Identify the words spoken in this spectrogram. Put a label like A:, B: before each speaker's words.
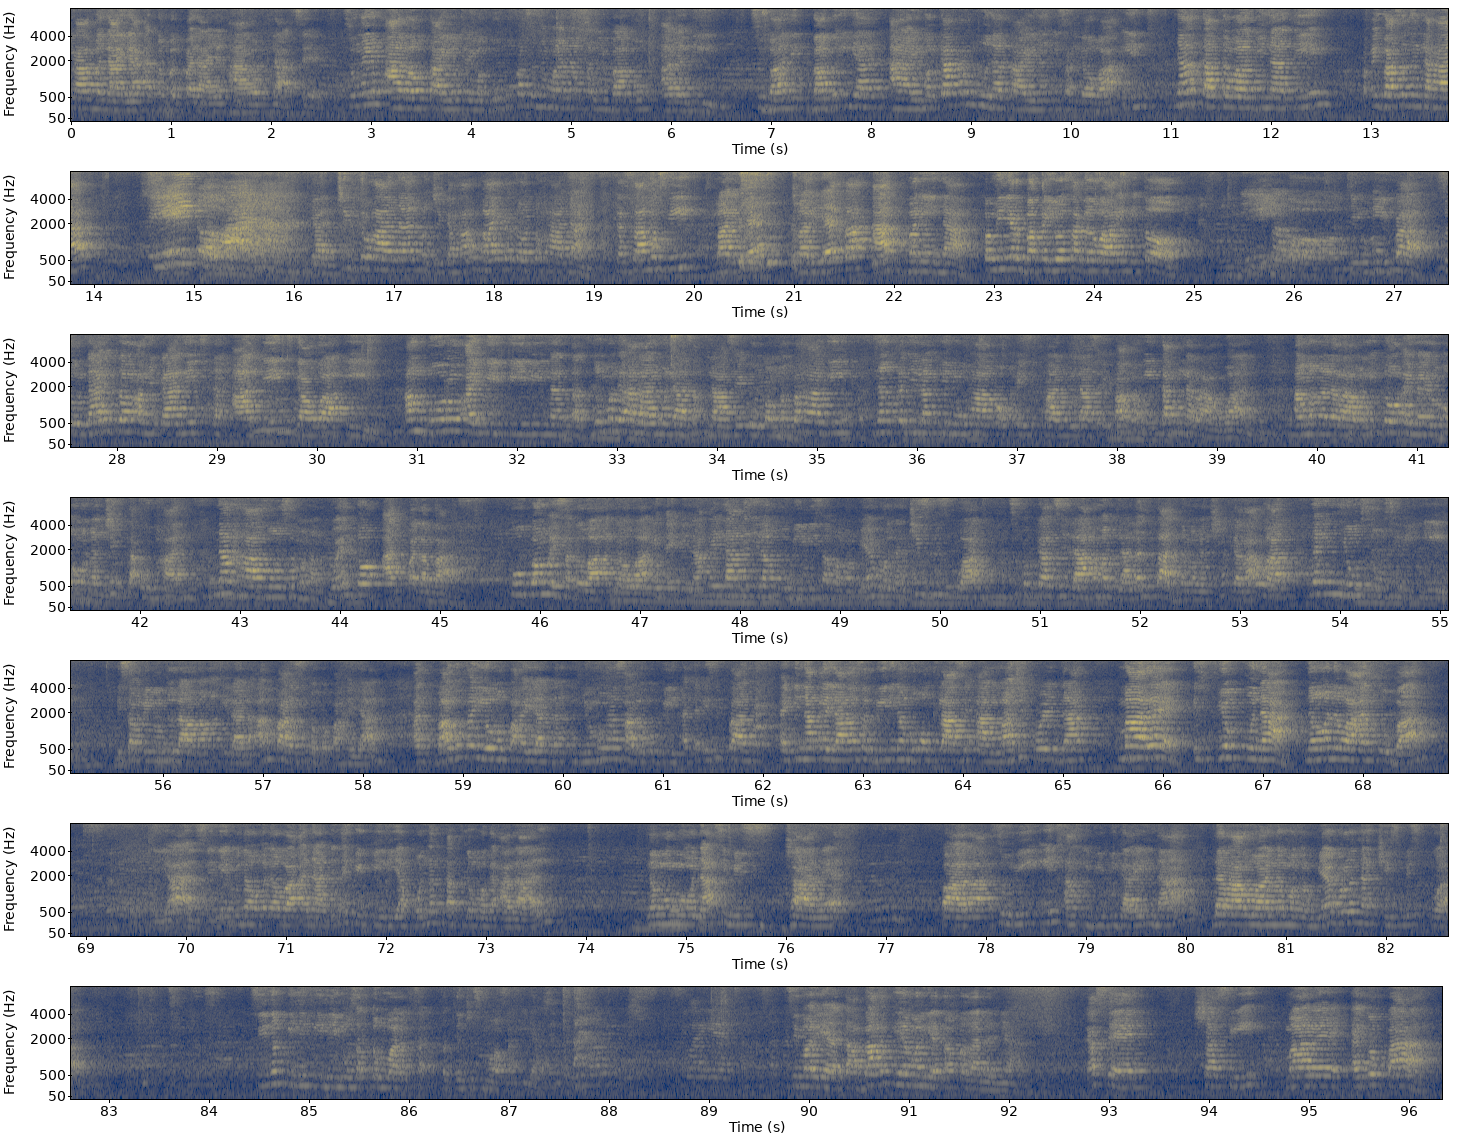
A: ka, malaya at mapagpalayang araw klase. So ngayong araw tayo ay magbubukas na naman ng panibagong aralin. Subalit bago iyan ay magkakaroon muna tayo ng isang gawain na tatawagin natin. Pakibasa ng lahat.
B: Chitohanan!
A: Yan, chiktohanan o chikahang may katotohanan. Kasama si Marites, Marieta at Marina. Pamilyar ba kayo sa gawain ito?
B: Hindi po.
A: Pa. So narito ang mechanics ng ating gawain. Ang guro ay pipili ng tatlong mag-aaral mula sa klase upang magbahagi ng kanilang kinuha o kaisipan mula sa ipapakitang larawan. Ang mga larawan ito ay mayroong mga chip tauhan na hamon sa mga kwento at palabas. Upang may sagawa ang gawain ay kinakailangan nilang pumili sa mga miyembro ng Chismis Squad sapagkat sila ang maglalantad ng mga chip larawan na inyong susiliin. Isang minuto lamang ang ilalaan para sa pagpapahayag at bago kayo magpahayag ng inyong mga salubin at kaisipan ay kinakailangan sabihin ng buong klase ang magic word na Mare, ispiyok mo na. Naunawaan po ba? Ayan, sige kung naunawaan natin ay pipili ako ng tatlong mag-aaral. Namumuna si Miss Janet para suriin ang ibibigay na larawan ng mga miyembro ng Chismis Squad. Sino pinipili mo sa mar- sa tatlong chismosa iyan?
B: Si Marieta.
A: Si Marieta. Bakit kaya Marieta ang pangalan niya? Kasi siya si Mare, eto pa.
